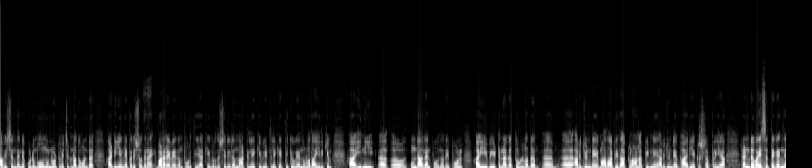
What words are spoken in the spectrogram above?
ആവശ്യം തന്നെ കുടുംബവും മുന്നോട്ട് വെച്ചിട്ടുണ്ട്. അതുകൊണ്ട് ആ ഡി എൻ എ പരിശോധന വളരെ വേഗം പൂർത്തിയാക്കി മൃതശരീരം നാട്ടിലേക്ക് വീട്ടിലേക്ക് എത്തിക്കുക എന്നുള്ളതായിരിക്കും ഇനി ഉണ്ടാകാൻ പോകുന്നത്. ഇപ്പോൾ ഈ വീട്ടിനകത്തുള്ളത് അർജുന്റെ മാതാപിതാക്കളാണ്. പിന്നെ അർജുന്റെ ഭാര്യ കൃഷ്ണപ്രിയ രണ്ട് വയസ്സ് തികഞ്ഞ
